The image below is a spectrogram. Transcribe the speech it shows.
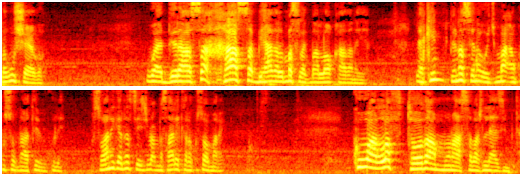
lagu sheego waa diraaso khaasa bi hada almaslak baa loo qaadanaya. Laakiin binasina oo ijmaacan ku sugnaatay buu ku leey soo aniga nas ijmac masaalig kale ku soo maray. Kuwaa laftoodaa munaasaba laasimta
